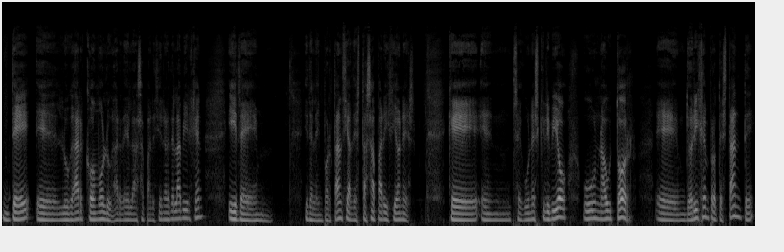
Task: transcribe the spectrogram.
de el lugar como lugar de las apariciones de la Virgen y de y de la importancia de estas apariciones que, en, según escribió un autor eh, de origen protestante,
